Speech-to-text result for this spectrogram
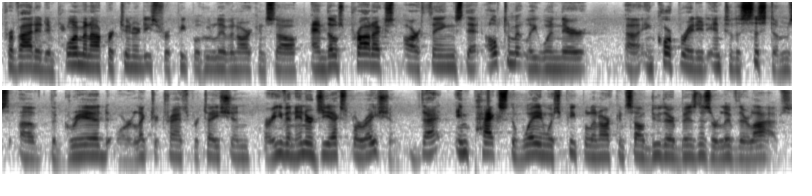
provided employment opportunities for people who live in Arkansas, and those products are things that ultimately, when they're uh, incorporated into the systems of the grid or electric transportation or even energy exploration. That impacts the way in which people in Arkansas do their business or live their lives.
